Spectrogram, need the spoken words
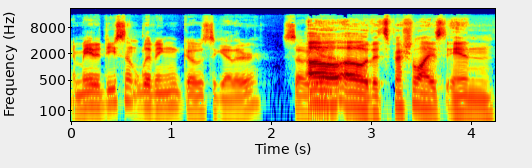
And made a decent living goes together. So Oh, yeah. oh, that specialized in.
